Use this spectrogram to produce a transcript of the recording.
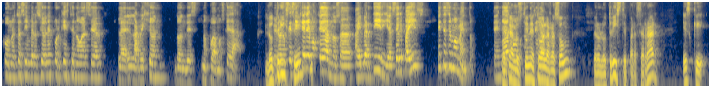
con nuestras inversiones porque este no va a ser la, región donde nos podamos quedar. Lo Pero triste... que si queremos quedarnos a, invertir y hacer país, este es el momento. Carlos, tienes toda la razón, pero lo triste para cerrar es que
